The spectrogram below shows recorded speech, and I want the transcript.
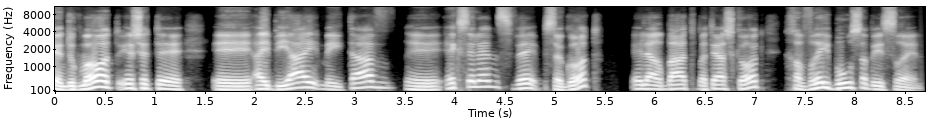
כן, דוגמאות, יש את אה, IBI, מיטב, אקסלנס אה, ופסגות, אלה ארבעת בתי השקעות, חברי בורסה בישראל.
